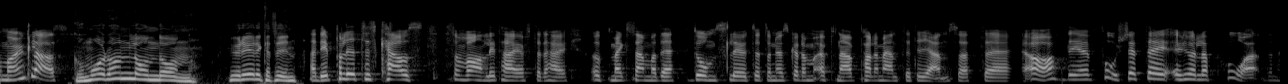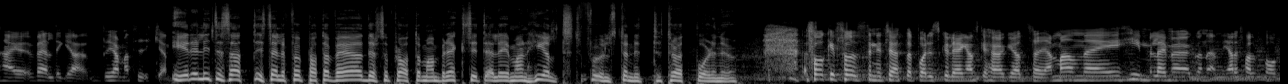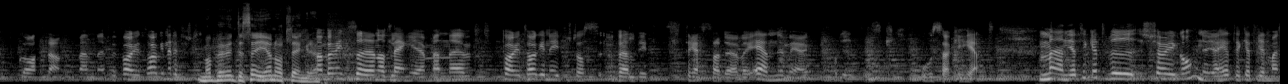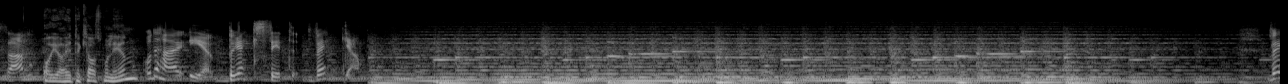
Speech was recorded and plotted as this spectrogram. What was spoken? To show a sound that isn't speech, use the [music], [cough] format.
God morgon Claes. God morgon London. Hur är det Katrin? Ja, det är politisk kaos som vanligt här efter det här uppmärksammade domslutet och nu ska de öppna parlamentet igen. Så att eh, ja, det fortsätter rulla på den här väldiga dramatiken. Är det lite så att istället för att prata väder så pratar man Brexit eller är man helt fullständigt trött på det nu? Folk är fullständigt trötta på det skulle jag ganska hög grad säga. Man eh, himlar med ögonen, i alla fall folk på gatan. Men eh, för företagen är det förstås... Man behöver inte säga något längre. Man behöver inte säga något längre, men eh, företagen är förstås väldigt stressade över ännu mer politisk osäkerhet. Men jag tycker att vi kör igång nu. Jag heter Katrin Marsall. Och jag heter Claes Molén. Och det här är Brexitveckan.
